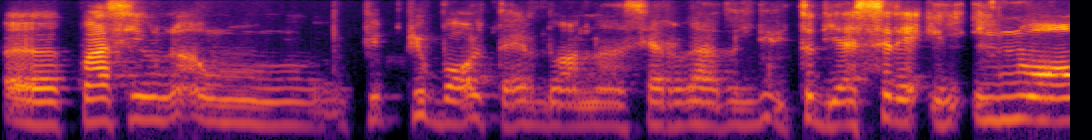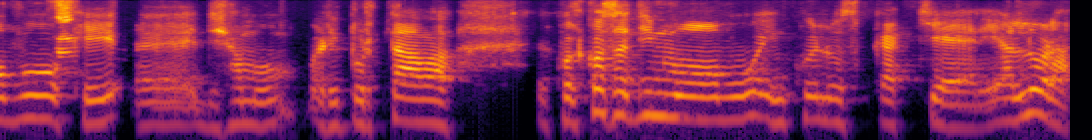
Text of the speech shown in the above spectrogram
eh, quasi un, un, più, più, volte Erdogan si è arrogato il diritto di essere il, il nuovo che eh, diciamo riportava qualcosa di nuovo in quello scacchiere. Allora,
